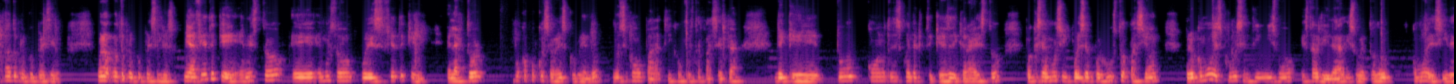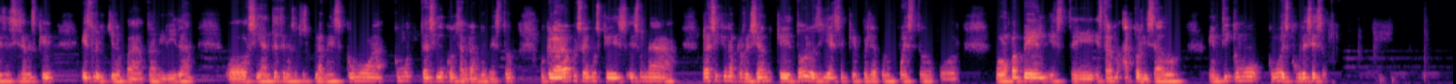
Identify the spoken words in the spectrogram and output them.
No te preocupes, Silvio. Bueno, no te preocupes, Silvio. Mira, fíjate que en esto eh, hemos estado, pues fíjate que el actor poco a poco se va descubriendo. No sé cómo para ti, cómo fue esta faceta de que tú, cómo no te das cuenta que te quieres dedicar a esto, porque sabemos si puede ser por gusto, pasión, pero cómo descubres en ti mismo esta habilidad y sobre todo ¿Cómo decides si sabes esto es lo que quiero para toda mi vida? O si antes tenías otros planes, ¿cómo, cómo te has ido consagrando en esto? Porque la verdad, pues sabemos que es, es una, ahora sí que una profesión que todos los días hay que pelear por un puesto, por, por un papel, este, estar actualizado. En ti, ¿cómo, cómo descubres eso?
